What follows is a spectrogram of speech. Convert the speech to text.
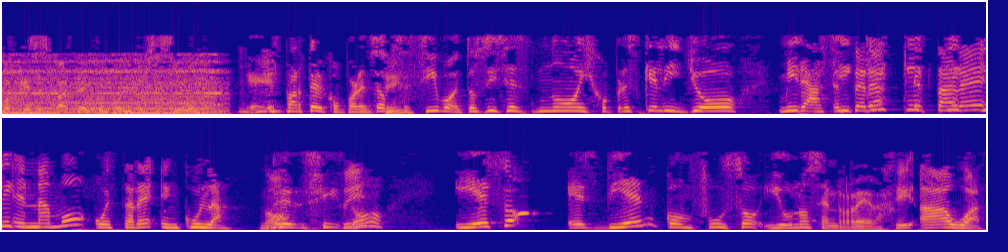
porque ese es parte del componente obsesivo. Eh, Es parte del componente Sí. obsesivo. Entonces dices, no, hijo, pero es que él y yo, mira, así, ¿Estaré, clic, clic, estaré clic, en amo o estaré en cula? ¿no? De- sí, no. Y eso es bien confuso y uno se enreda. Sí, aguas.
